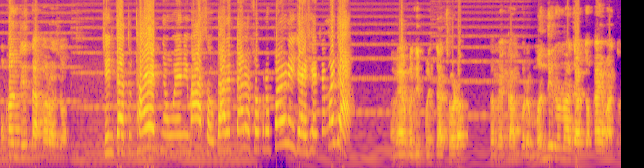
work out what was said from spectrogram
હું કામ ચિંતા કરો છો? ચિંતા તો થાય જ ને હું એની માં સૌ તારે તારો છોકરો પરણી જાય છે એટલે મજા. હવે આ બધી પંચાયત છોડો. તમે કામ કરો મંદિરો ના જાવ તો કાંઈ વાંધો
